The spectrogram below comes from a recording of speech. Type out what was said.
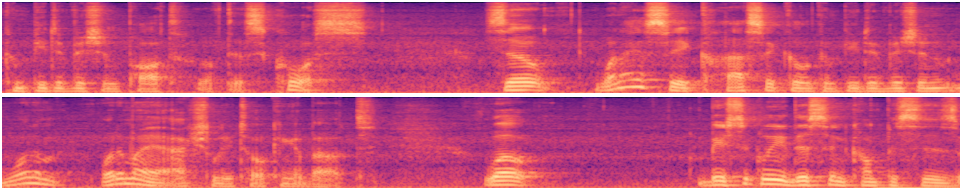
computer vision part of this course. So when I say classical computer vision, what am, what am I actually talking about? Well, basically this encompasses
